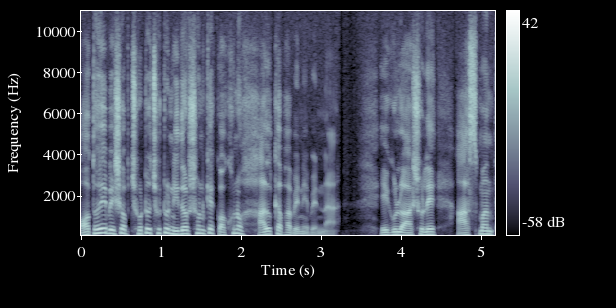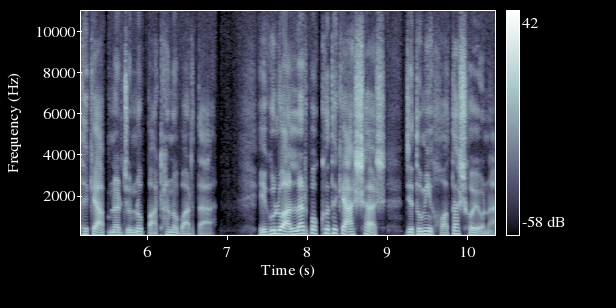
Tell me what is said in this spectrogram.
অতএব এসব ছোট ছোট নিদর্শনকে কখনো হালকাভাবে নেবেন না। এগুলো আসলে আসমান থেকে আপনার জন্য পাঠানো বার্তা। এগুলো আল্লাহর পক্ষ থেকে আশ্বাস যে তুমি হতাশ হইও না।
